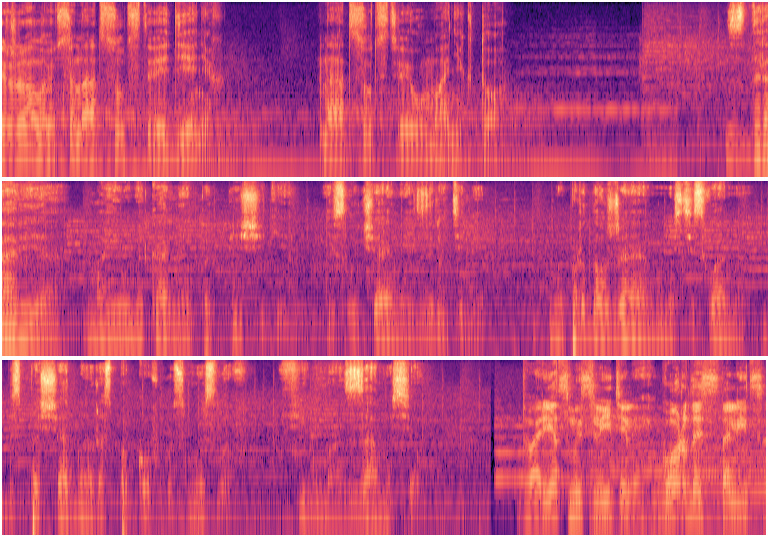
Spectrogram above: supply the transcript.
Все жалуются на отсутствие денег, на отсутствие ума никто. Здравия, мои уникальные подписчики и случайные зрители. Мы продолжаем вместе с вами беспощадную распаковку смыслов фильма «Замысел». Дворец мыслителей, гордость столицы.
